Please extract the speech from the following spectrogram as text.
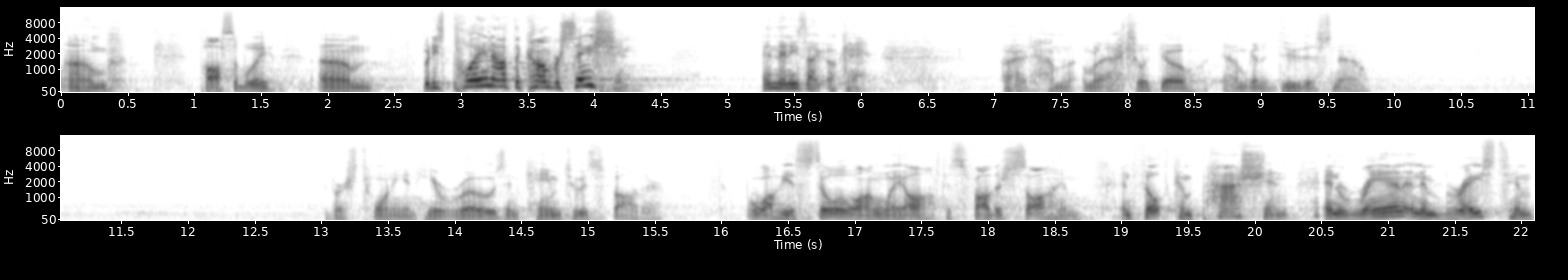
um, possibly. Um, but he's playing out the conversation. And then he's like, okay, all right, I'm going to actually go and I'm going to do this now. Verse 20, and he arose and came to his father. But while he is still a long way off, his father saw him and felt compassion and ran and embraced him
